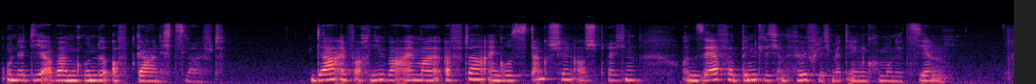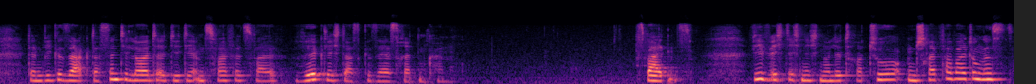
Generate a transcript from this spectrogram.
ohne die aber im Grunde oft gar nichts läuft. Da einfach lieber einmal öfter ein großes Dankeschön aussprechen und sehr verbindlich und höflich mit ihnen kommunizieren. Denn wie gesagt, das sind die Leute, die dir im Zweifelsfall wirklich das Gesäß retten können. Zweitens, wie wichtig nicht nur Literatur und Schreibverwaltung ist,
